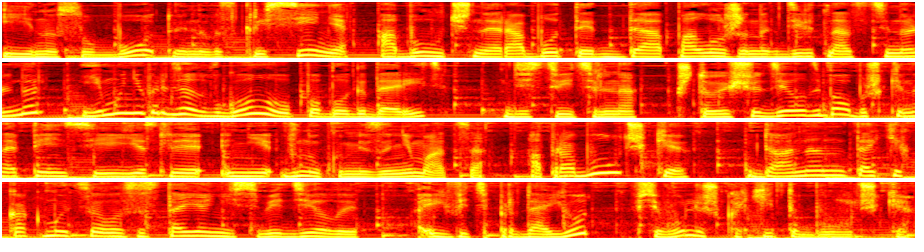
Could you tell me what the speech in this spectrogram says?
и на субботу, и на воскресенье, а булочная работает до положенных 19.00, ему не придет в голову поблагодарить. Действительно, что еще делать бабушке на пенсии, если не внуками заниматься? А про булочки? Да она на таких, как мы, целое состояние себе делает. И ведь продает всего лишь какие-то булочки.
